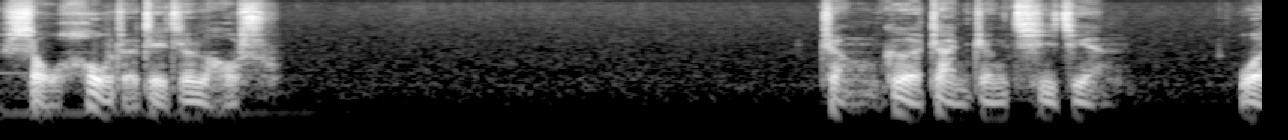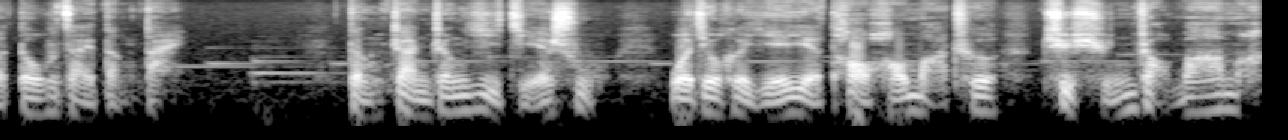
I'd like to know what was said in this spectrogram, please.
守候着这只老鼠。整个战争期间，我都在等待。等战争一结束，我就和爷爷套好马车去寻找妈妈。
